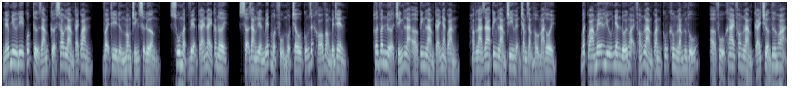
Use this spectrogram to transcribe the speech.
Nếu như đi quốc tử giám cửa sau làm cái quan, vậy thì đừng mong chính sự đường, su mật viện cái này các nơi, sợ rằng liền biết một phủ một châu cũng rất khó vòng bên trên. Hơn phân nửa chính là ở kinh làm cái nhàn quan, hoặc là ra kinh làm chi huyện trăm dặm hầu mà thôi. Bất quá mễ hữu nhân đối ngoại phóng làm quan cũng không lắm hứng thú, ở phủ khai phong làm cái trưởng thư họa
